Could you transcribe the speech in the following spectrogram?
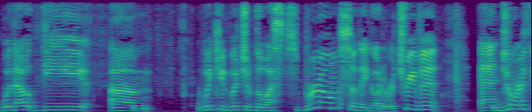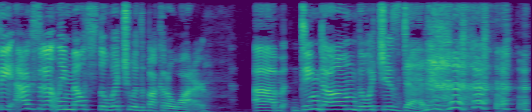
without the um, Wicked Witch of the West's broom, so they go to retrieve it, and Dorothy accidentally melts the witch with a bucket of water. Um, ding dong, the witch is dead.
